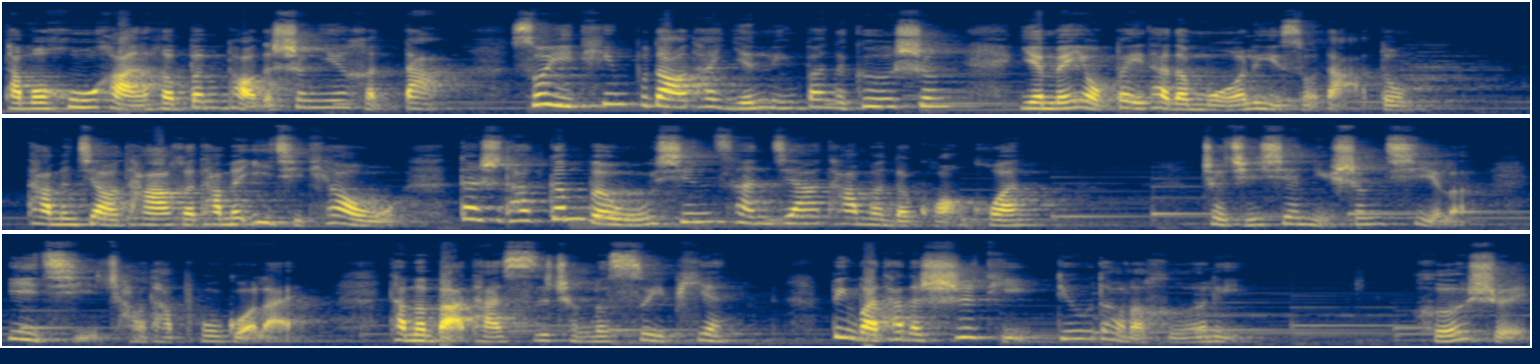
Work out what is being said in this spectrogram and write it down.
他们呼喊和奔跑的声音很大，所以听不到他银铃般的歌声，也没有被他的魔力所打动。他们叫他和他们一起跳舞，但是他根本无心参加他们的狂欢。这群仙女生气了，一起朝他扑过来。他们把他撕成了碎片，并把他的尸体丢到了河里。河水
